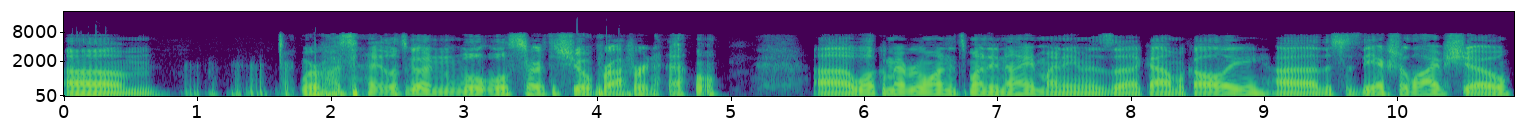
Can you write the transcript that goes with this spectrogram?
um, where was I? Let's go ahead and we'll we'll start the show proper now. Uh, welcome everyone. It's Monday night. My name is uh, Kyle McCauley. Uh, this is the Extra Lives Show,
